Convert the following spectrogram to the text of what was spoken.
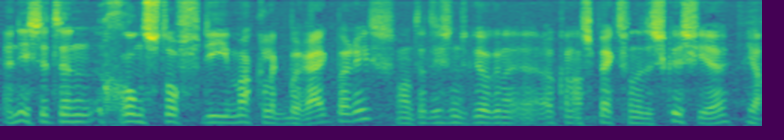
En is het een grondstof die makkelijk bereikbaar is? Want dat is natuurlijk ook een, ook een aspect van de discussie. Hè? Ja.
